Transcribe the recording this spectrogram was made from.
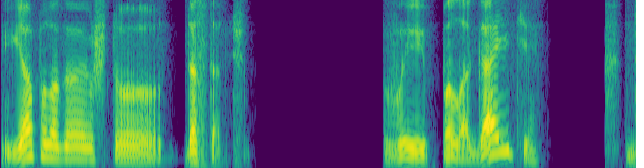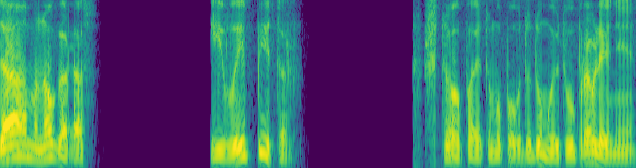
Я полагаю, что достаточно. Вы полагаете? Да, много раз. И вы, Питер? Что по этому поводу думают в управлении?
